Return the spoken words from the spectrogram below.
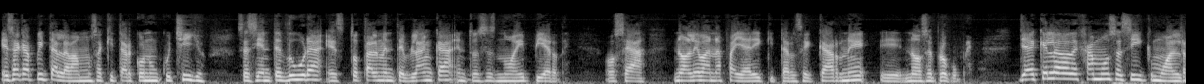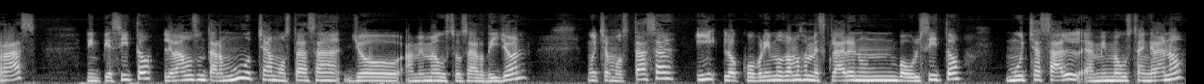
Esa capita la vamos a quitar con un cuchillo. Se siente dura, es totalmente blanca, entonces no hay pierde. O sea, no le van a fallar y quitarse carne, eh, no se preocupen. Ya que lo dejamos así como al ras, limpiecito, le vamos a untar mucha mostaza. Yo, a mí me gusta usar Dijon, mucha mostaza y lo cubrimos. Vamos a mezclar en un bowlcito mucha sal, a mí me gusta en grano,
